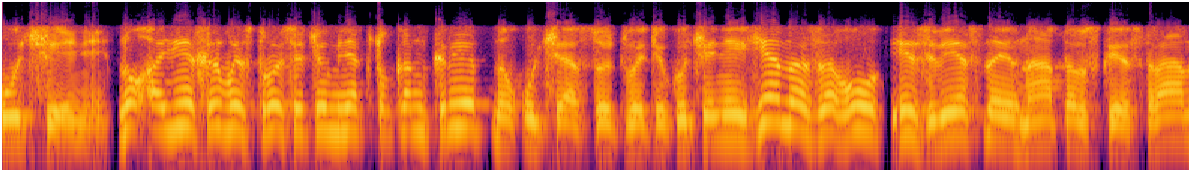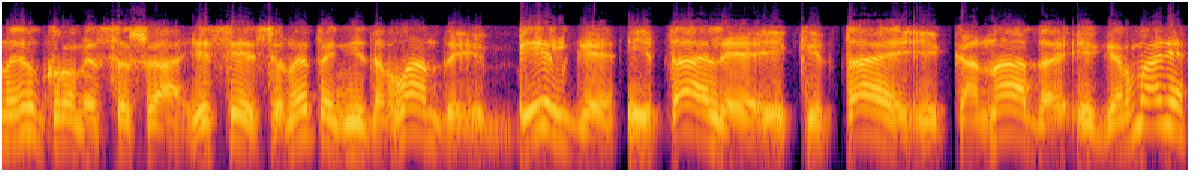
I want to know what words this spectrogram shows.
учений. Ну, а если вы спросите у меня, кто конкретно участвует в этих учениях, я назову известные натовские страны, ну, кроме США. Естественно, это Нидерланды, и Бельгия, и Италия, и Китай, и Канада, и Германия.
